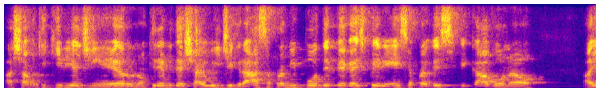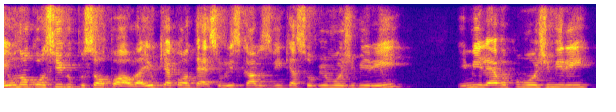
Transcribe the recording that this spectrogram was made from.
achava que queria dinheiro, não queria me deixar eu ir de graça para mim poder pegar experiência para ver se ficava ou não. Aí eu não consigo para o São Paulo. Aí o que acontece? O Luiz Carlos Vim quer subir o Mojimirim e me leva para o Mojimirim.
